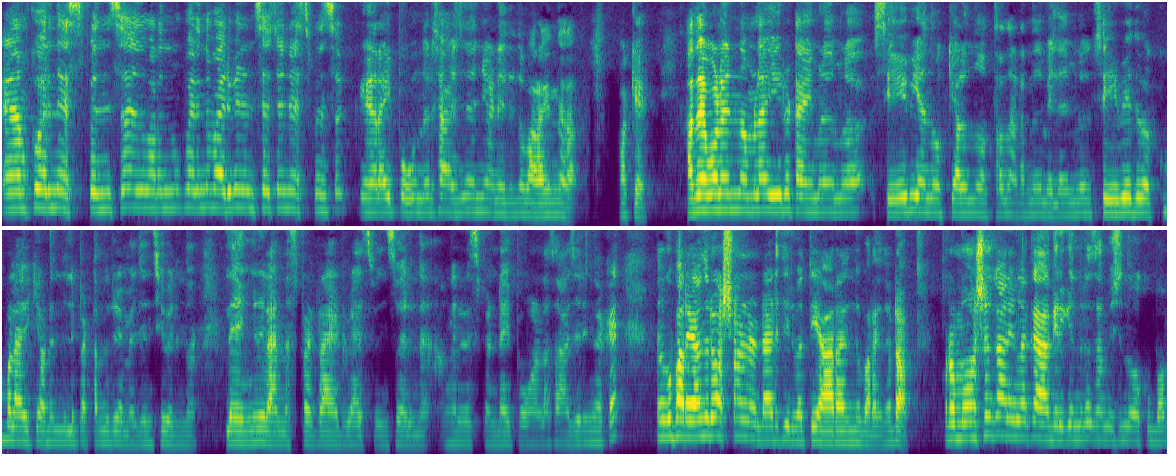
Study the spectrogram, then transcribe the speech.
നമുക്ക് വരുന്ന എക്സ്പെൻസ് എന്ന് പറയുന്നത് നമുക്ക് വരുന്ന വരുവിനനുസരിച്ച് തന്നെ എക്സ്പെൻസ് കയറായി പോകുന്ന ഒരു സാഹചര്യം തന്നെയാണ് ഇതെന്ന് പറയുന്നത്. ഓക്കെ അതേപോലെ തന്നെ നമ്മൾ ഈ ഒരു ടൈമിൽ നമ്മൾ സേവ് ചെയ്യാൻ നോക്കിയാലൊന്നും അത്ര നടന്നതുമില്ല നമ്മൾ സേവ് ചെയ്ത് വെക്കുമ്പോഴായിരിക്കും അവിടെ എന്തെങ്കിലും പെട്ടെന്നൊരു എമർജൻസി വരുന്ന അല്ലെങ്കിൽ എങ്ങനെ അൺഎക്സ്പെക്റ്റഡ് ആയിട്ടൊരു എക്സ്പെൻസ് വരുന്ന അങ്ങനെ സ്പെൻഡായി പോകാനുള്ള സാഹചര്യങ്ങളൊക്കെ നമുക്ക് പറയാവുന്ന ഒരു വർഷമാണ് രണ്ടായിരത്തി ഇരുപത്തി ആറ് എന്ന് പറയുന്നത് കേട്ടോ പ്രൊമോഷൻ കാര്യങ്ങളൊക്കെ ആഗ്രഹിക്കുന്നവരെ സംബന്ധിച്ച് നോക്കുമ്പോൾ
